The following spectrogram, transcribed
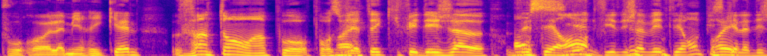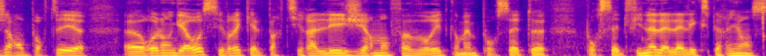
pour euh, l'américaine, 20 ans hein, pour pour Swiatek qui fait déjà euh, Vétéran. ancienne, qui est déjà vétéran puisqu'elle a déjà remporté euh, Roland Garros. C'est vrai qu'elle partira légèrement favorite quand même pour cette euh, pour cette finale. Elle a l'expérience.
